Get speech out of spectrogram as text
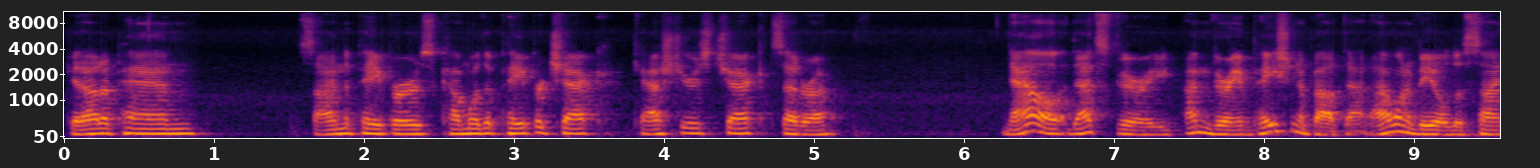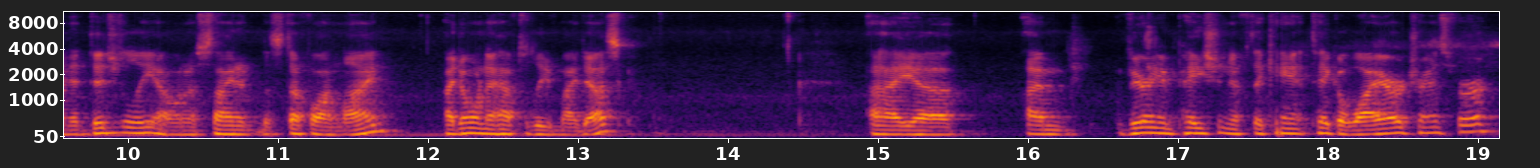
get out a pen, sign the papers, come with a paper check, cashier's check, etc. Now that's very I'm very impatient about that. I want to be able to sign it digitally. I want to sign it the stuff online. I don't want to have to leave my desk. I uh, I'm very impatient if they can't take a wire transfer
